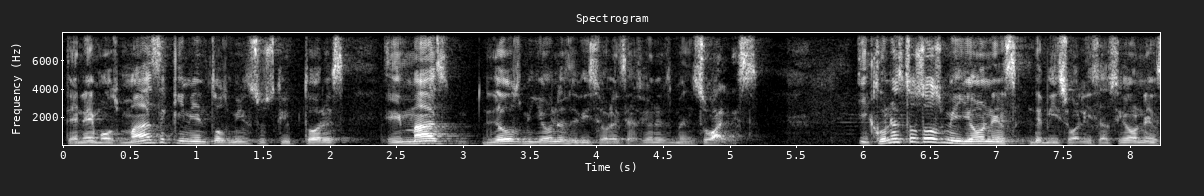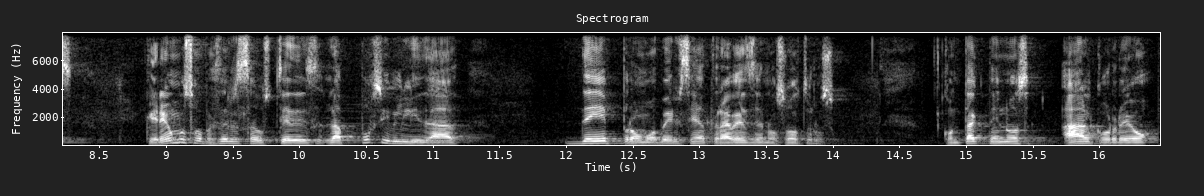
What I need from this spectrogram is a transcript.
tenemos más de 500 mil suscriptores y más de 2 millones de visualizaciones mensuales. Y con estos 2 millones de visualizaciones queremos ofrecerles a ustedes la posibilidad de promoverse a través de nosotros. Contáctenos al correo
